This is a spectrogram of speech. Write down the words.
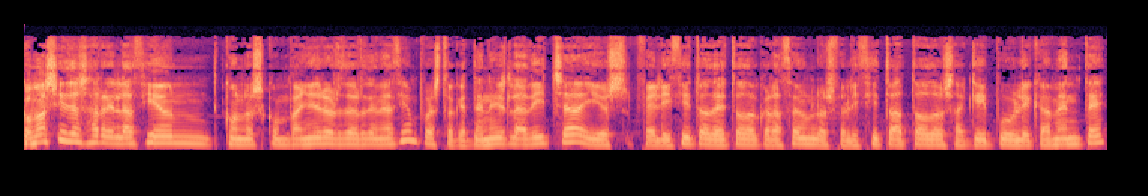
¿Cómo ha sido esa relación con los compañeros de ordenación? Puesto que tenéis la dicha, y os felicito de todo corazón, los felicito a todos aquí públicamente,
